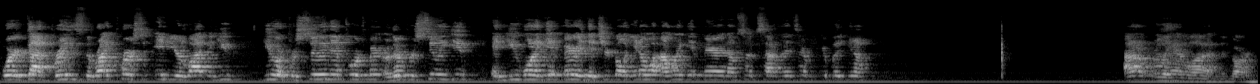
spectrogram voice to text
where God brings the right person into your life and you you are pursuing them towards marriage, or they're pursuing you, and you want to get married, that you're going, you know what, I want to get married, I'm so excited, it's every year, but you know, I don't really have a lot in the garden.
